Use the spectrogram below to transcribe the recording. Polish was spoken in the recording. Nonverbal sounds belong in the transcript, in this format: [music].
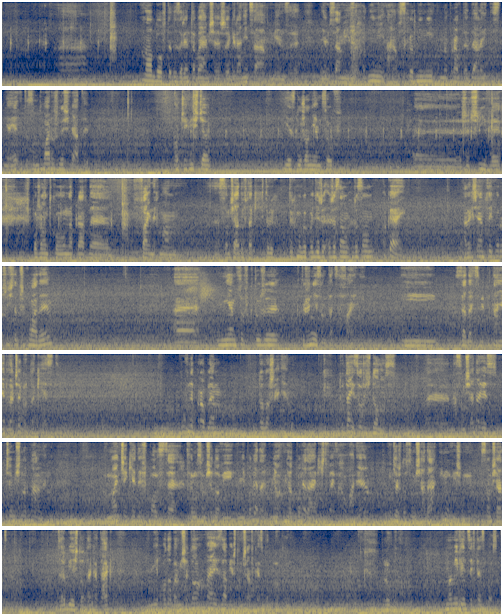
No bo wtedy zorientowałem się, że granica między Niemcami zachodnimi a wschodnimi naprawdę dalej istnieje i to są dwa różne światy. Oczywiście jest dużo Niemców e, życzliwych, w porządku, naprawdę fajnych mam sąsiadów takich, których, których mogę powiedzieć, że, że są, że są ok. Ale chciałem tutaj poruszyć te przykłady e, Niemców, którzy, którzy nie są tacy fajni i zadać sobie pytanie, dlaczego tak jest. Główny problem donoszenie. Tutaj złożyć donos e, na sąsiada jest czymś normalnym. W momencie, kiedy w Polsce twojemu sąsiadowi nie, powiada, nie, nie odpowiada jakieś twoje zachowanie, idziesz do sąsiada i mówisz mu, sąsiad, zrobiłeś to tak, a tak, nie podoba mi się to, weź zabierz tą szafkę spod bloku. Lub no mniej więcej w ten sposób.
